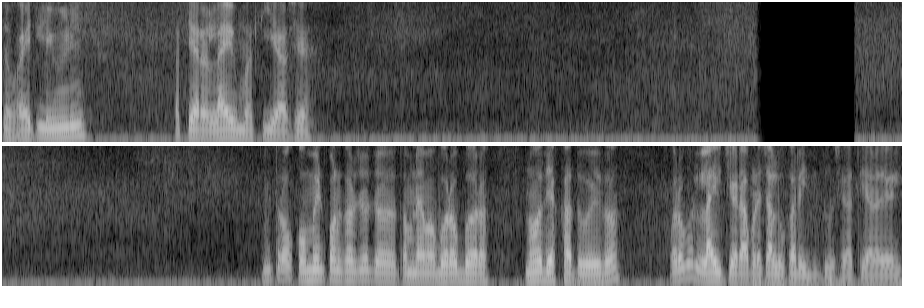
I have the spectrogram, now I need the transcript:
તો વીણી. અત્યારે લાઈવમાં તૈયાર છે. મિત્રો કોમેન્ટ પણ કરજો જો તમને આમાં બરોબર ન દેખાતું હોય તો. બરોબર? લાઈવ ચેટ આપણે ચાલુ કરી દીધું છે અત્યારે.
